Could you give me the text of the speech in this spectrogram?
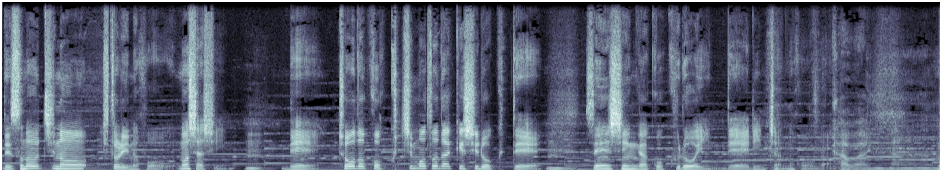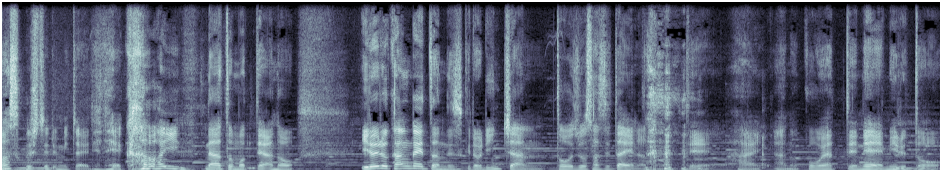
でそのうちの一人の方の写真うん。でちょうどこう口元だけ白くてうん。全身がこう黒いんでりんちゃんの方が。かわいいなマスクしてるみたいでね可愛いなと思ってあのいろいろ考えたんですけどりんちゃん登場させたいなと思って はい。あのこうやってね見ると、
